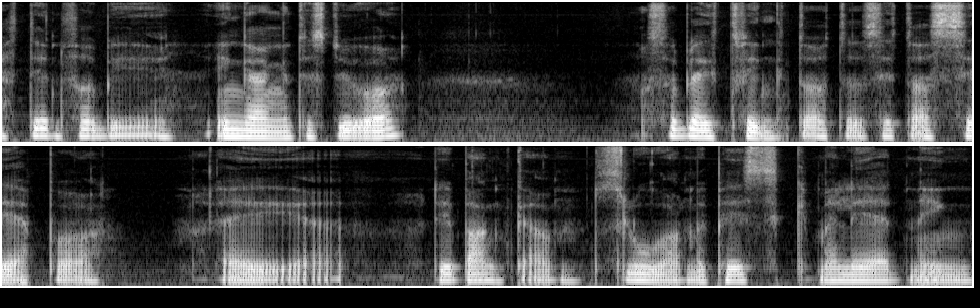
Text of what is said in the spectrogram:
rett inn forbi inngangen til stua. Og så ble jeg tvunget til å sitte og se på når de, eh, de banka han, slo han med pisk, med ledning.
